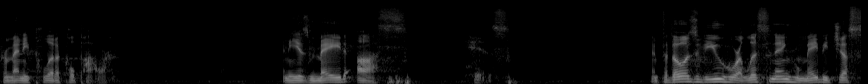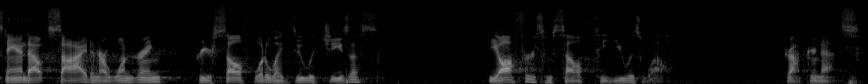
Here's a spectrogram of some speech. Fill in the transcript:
from any political power. And he has made us his. And for those of you who are listening, who maybe just stand outside and are wondering for yourself, what do I do with Jesus? He offers himself to you as well drop your nets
